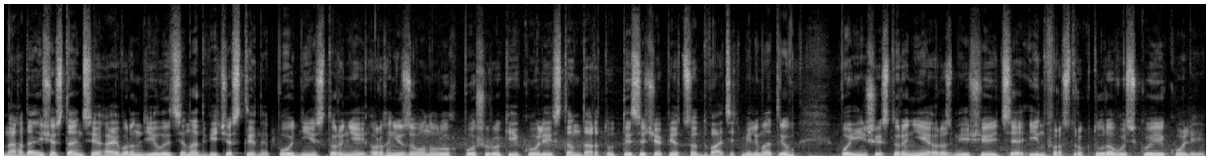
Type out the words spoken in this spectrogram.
Нагадаю, що станція Гайворон ділиться на дві частини. По одній стороні організовано рух по широкій колії стандарту 1520 мм, по іншій стороні розміщується інфраструктура вузької колії.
